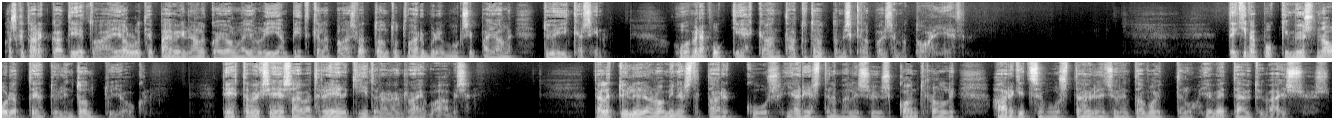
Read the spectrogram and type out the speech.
Koska tarkkaa tietoa ei ollut ja päiväkin alkoi olla jo liian pitkällä, palasivat tontut varmuuden vuoksi pajalle tyhjin käsin. Huomenna pukki ehkä antaa toteuttamiskelpoisemmat ohjeet. Tekivä pukki myös noudattajatyylin tonttujoukon. Tehtäväksi he saivat reen kiitoradan raivaamisen. Tälle tyylille on ominaista tarkkuus, järjestelmällisyys, kontrolli, harkitsevuus, täydellisyyden tavoittelu ja vetäytyväisyys.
